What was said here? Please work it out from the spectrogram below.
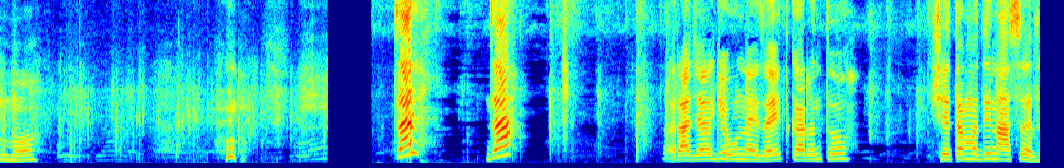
मग चल जा. राजाला घेऊन नाही जाईत कारण तो शेतामध्ये नासल.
